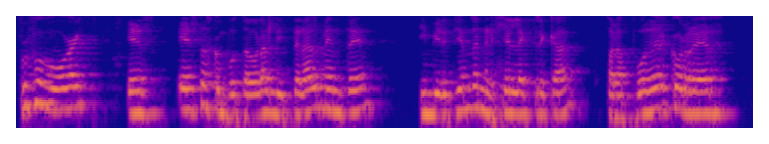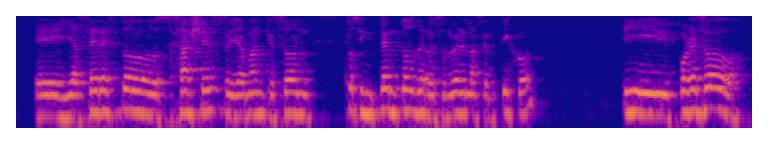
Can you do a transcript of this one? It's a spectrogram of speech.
Proof of work es estas computadoras literalmente invirtiendo energía eléctrica para poder correr eh, y hacer estos hashes, se llaman, que son estos intentos de resolver el acertijo. Y por eso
